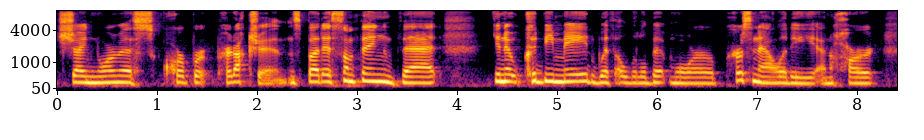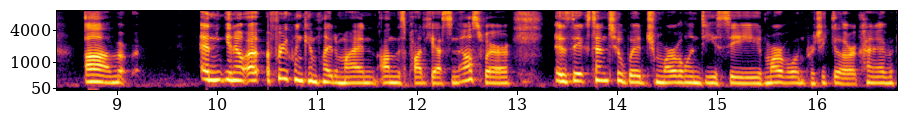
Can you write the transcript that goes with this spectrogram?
ginormous corporate productions, but as something that, you know, could be made with a little bit more personality and heart. Um, and you know a, a, frequent complaint of mine on this podcast and elsewhere is the extent to which marvel and dc marvel in particular kind of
